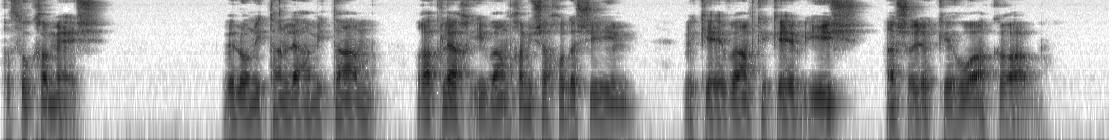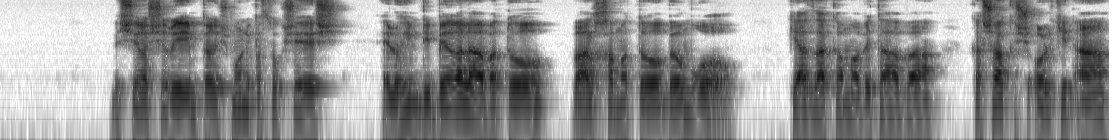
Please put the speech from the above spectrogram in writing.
פסוק 5 ולא ניתן להמיתם, רק להכאיבם חמישה חודשים, וכאבם ככאב איש, אשר יכהו העקרב. בשיר השירים, פרק 8 פסוק 6, אלוהים דיבר על אהבתו ועל חמתו באומרו, כי עזק המוות אהבה, קשה כשאול קנאה,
